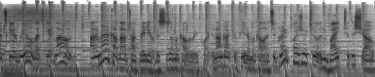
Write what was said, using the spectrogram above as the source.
Let's get real. Let's get loud. On America Loud Talk Radio, this is a McCullough Report, and I'm Dr. Peter McCullough. It's a great pleasure to invite to the show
